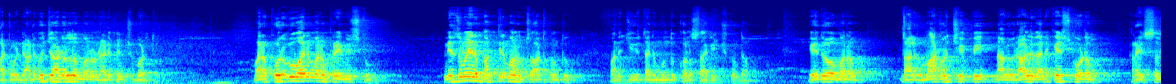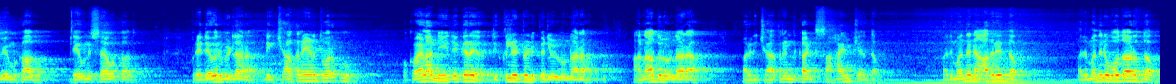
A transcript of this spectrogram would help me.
అటువంటి అడుగుజాడల్లో మనం నడిపించబడుతూ మన పొరుగువారిని మనం ప్రేమిస్తూ నిజమైన భక్తిని మనం చాటుకుంటూ మన జీవితాన్ని ముందు కొనసాగించుకుందాం. ఏదో మనం నాలుగు మాటలు చెప్పి నాలుగు రాళ్ళు వెనకేసుకోవడం క్రైస్తవ్యం కాదు దేవుని సేవ కాదు. ప్రే దేవుని బిడ్డారా నీకు చేతనైనంత వరకు ఒకవేళ నీ దగ్గర దిక్కులేటువంటి పిల్లలు ఉన్నారా అనాథులు ఉన్నారా వారికి చేతనైన కాడికి సహాయం చేద్దాం. పది మందిని ఆదరిద్దాం పది మందిని ఓదారుద్దాం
